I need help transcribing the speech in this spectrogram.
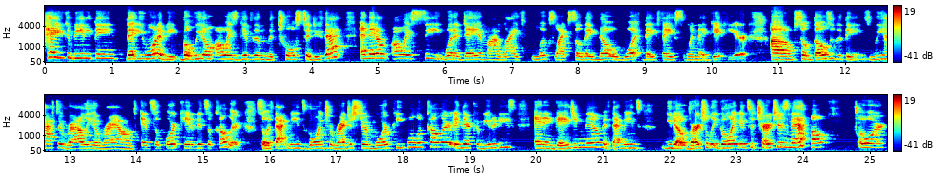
hey, you can be anything that you want to be, but we don't always give them the tools to do that. And they don't always see what a day in my life looks like so they know what they face when they get here. Um, so those are the things we have to rally around and support candidates of color. So if that means going to register more people of color in their communities, and engaging them, if that means, you know, virtually going into churches now, or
